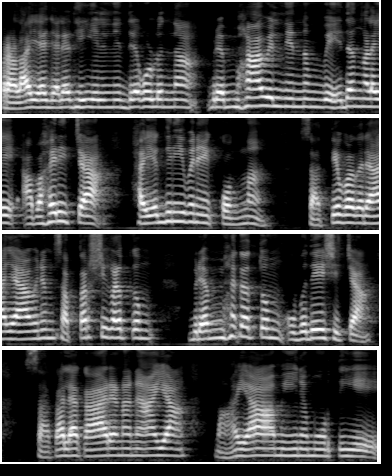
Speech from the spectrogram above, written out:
പ്രളയ ജലധിയിൽ നിദ്രകൊള്ളുന്ന ബ്രഹ്മാവിൽ നിന്നും വേദങ്ങളെ അപഹരിച്ച ഹയഗ്രീവനെ കൊന്ന് സത്യവ്രത രാജാവിനും സപ്തർഷികൾക്കും ബ്രഹ്മതത്വം ഉപദേശിച്ച സകല കാരണനായ മായാമീനമൂർത്തിയെ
